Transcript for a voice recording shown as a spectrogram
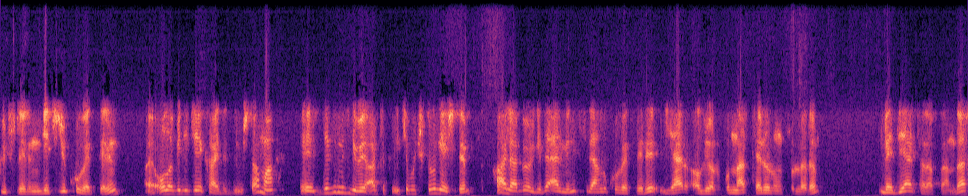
güçlerin, geçici kuvvetlerin e, olabileceği kaydedilmişti. Ama e, dediğimiz gibi artık iki buçuk yıl geçti. Hala bölgede Ermeni silahlı kuvvetleri yer alıyor. Bunlar terör unsurları ve diğer taraftan da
